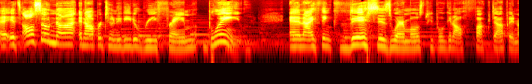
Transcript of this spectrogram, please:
Uh, it's also not an opportunity to reframe blame. And I think this is where most people get all fucked up in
